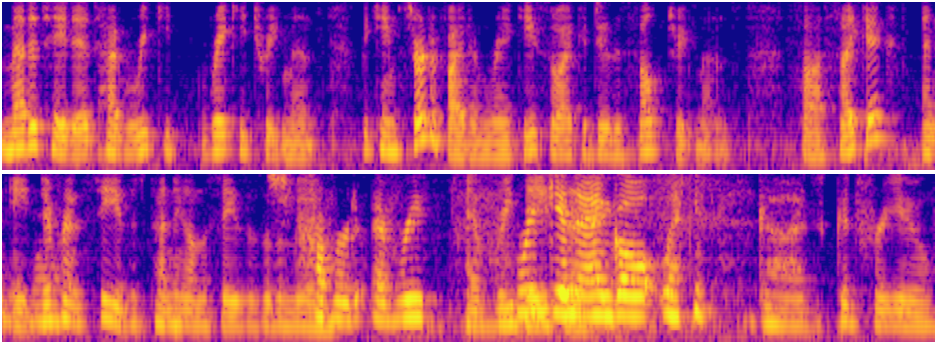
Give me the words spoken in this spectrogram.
Meditated, had Reiki, Reiki treatments, became certified in Reiki so I could do the self treatments. Saw a psychic and ate different seeds depending on the phases of the moon. Covered every Every freaking basis. angle. Like God, good for you.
